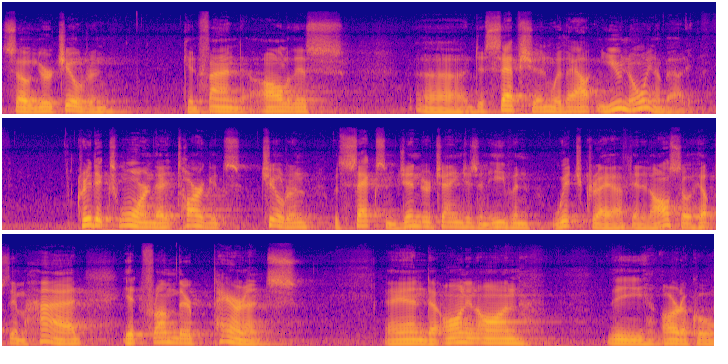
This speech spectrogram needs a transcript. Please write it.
so your children can find all of this uh, deception without you knowing about it. Critics warn that it targets children with sex and gender changes and even witchcraft, and it also helps them hide it from their parents. And uh, on and on the article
